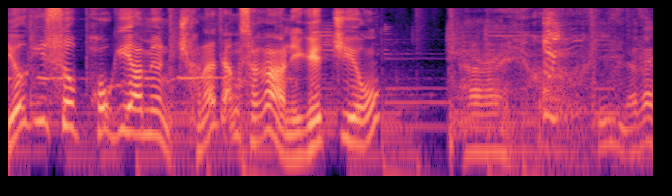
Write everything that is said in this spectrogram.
여기서 포기하면 천하장사가 아니겠지요? 아이고 이 내가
